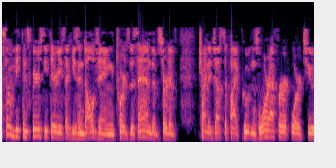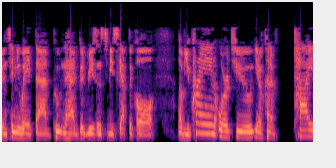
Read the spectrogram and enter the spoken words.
some of the conspiracy theories that he's indulging towards this end of sort of trying to justify Putin's war effort or to insinuate that Putin had good reasons to be skeptical of Ukraine or to, you know, kind of tie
